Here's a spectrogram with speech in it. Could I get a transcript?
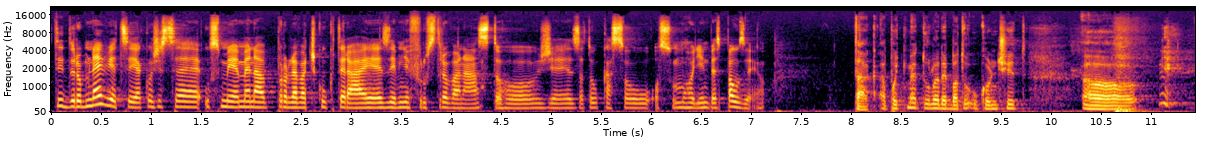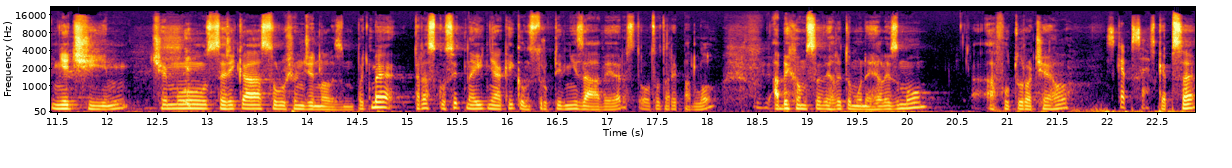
ty drobné věci, jako že se usmějeme na prodavačku, která je zjevně frustrovaná z toho, že za tou kasou 8 hodin bez pauzy. Jo. Tak a pojďme tuhle debatu ukončit uh, něčím, čemu se říká solution journalism. Pojďme teda zkusit najít nějaký konstruktivní závěr z toho, co tady padlo, mm-hmm. abychom se vyhli tomu nihilismu a futuro čeho? Skepse. Skepse.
